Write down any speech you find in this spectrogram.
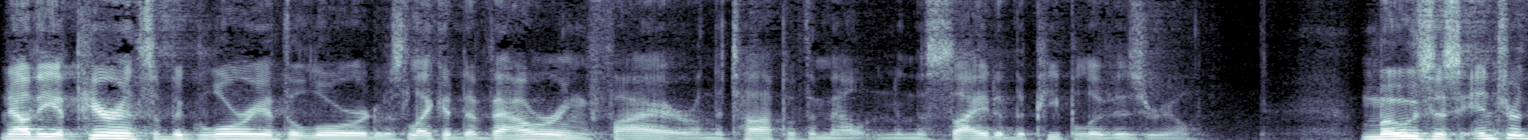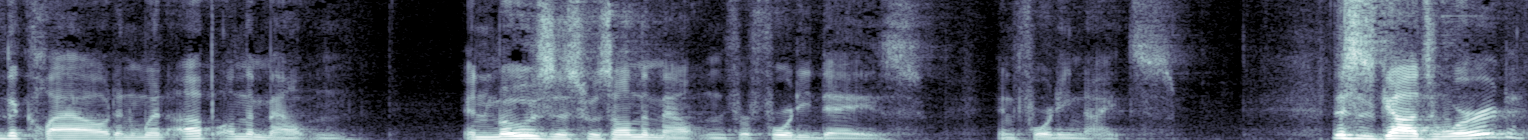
Now, the appearance of the glory of the Lord was like a devouring fire on the top of the mountain in the sight of the people of Israel. Moses entered the cloud and went up on the mountain, and Moses was on the mountain for 40 days and 40 nights. This is God's word.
